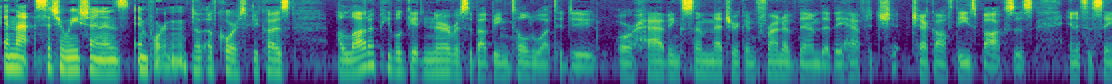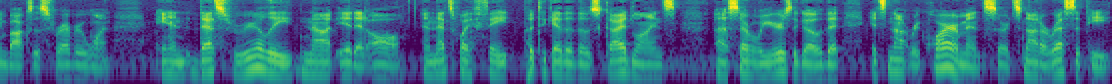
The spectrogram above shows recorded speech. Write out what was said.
in that situation is important of course because a lot of people get nervous about being told what to do or having some metric in front of them that they have to ch- check off these boxes, and it's the same boxes for everyone. And that's really not it at all. And that's why Fate put together those guidelines uh, several years ago that it's not requirements or it's not a recipe,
